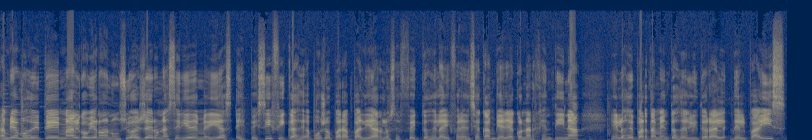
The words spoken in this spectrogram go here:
Cambiamos de tema. El gobierno anunció ayer una serie de medidas específicas de apoyo para paliar los efectos de la diferencia cambiaria con Argentina en los departamentos del litoral del país.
